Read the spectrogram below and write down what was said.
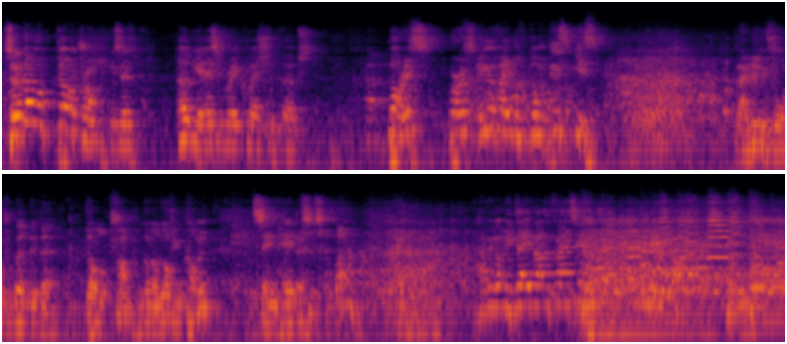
So Donald, Donald Trump, he says, okay, that's a great question, folks. Uh, Boris, Boris, are you available to comment, please? Yes. But I'm looking forward to work with uh, Donald Trump. We've got a lot in common. Same hairdressers, for one. Have we got any Dave Allen fans here tonight? Here we go.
